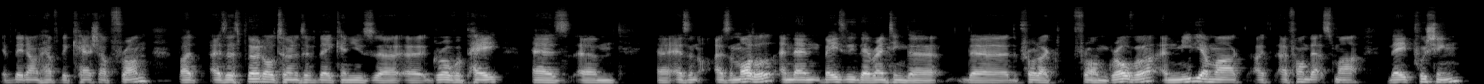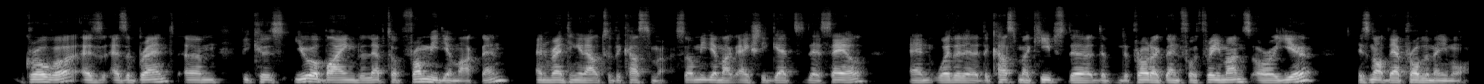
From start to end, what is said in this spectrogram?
if they don't have the cash up front. But as a third alternative, they can use uh, uh, Grover Pay as um, uh, as an as a model, and then basically they're renting the the, the product from Grover and MediaMarkt. I, I found that smart. They pushing Grover as as a brand um, because you are buying the laptop from MediaMarkt then and renting it out to the customer. So MediaMarkt actually gets the sale, and whether the, the customer keeps the, the, the product then for three months or a year is not their problem anymore.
